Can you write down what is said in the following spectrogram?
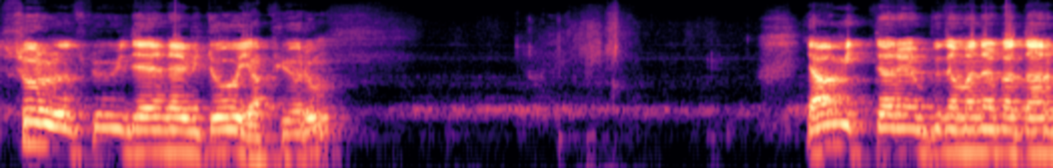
Sorusu üzerine video yapıyorum. Yağ miktarı bu zamana kadar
